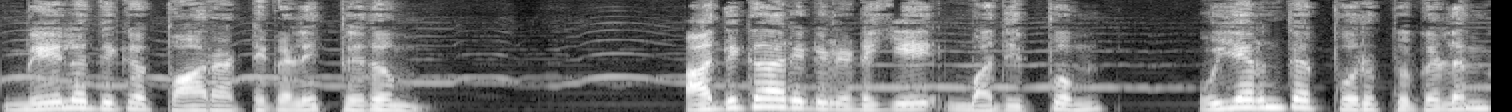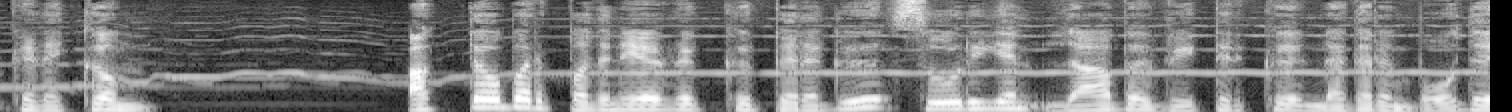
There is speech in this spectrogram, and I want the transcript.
மேலதிக பாராட்டுகளை பெறும். அதிகாரிகளிடையே மதிப்பும் உயர்ந்த பொறுப்புகளும் கிடைக்கும். அக்டோபர் பதினேழுக்கு பிறகு சூரியன் லாப வீட்டிற்கு நகரும்போது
